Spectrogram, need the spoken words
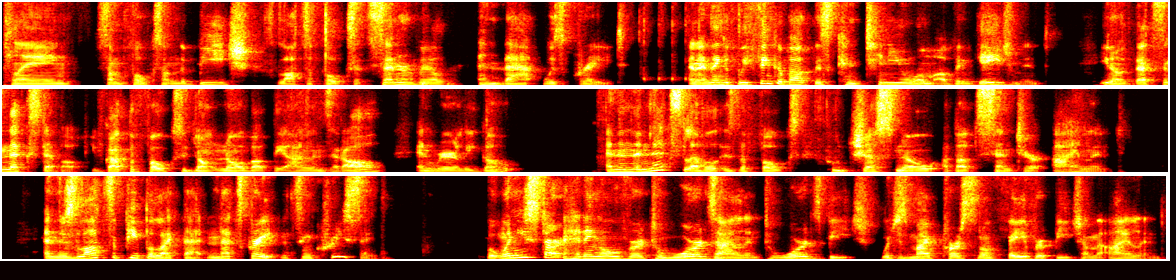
playing, some folks on the beach, lots of folks at Centerville, and that was great. And I think if we think about this continuum of engagement, you know, that's the next step up. You've got the folks who don't know about the islands at all and rarely go. And then the next level is the folks who just know about Center Island. And there's lots of people like that, and that's great. It's increasing. But when you start heading over to Ward's Island, to Ward's beach, which is my personal favorite beach on the island,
